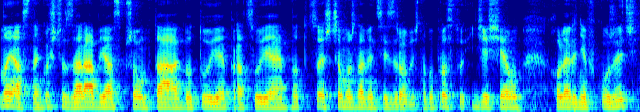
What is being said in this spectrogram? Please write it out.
No jasne, gościu zarabia, sprząta, gotuje, pracuje, no to co jeszcze można więcej zrobić? No po prostu idzie się cholernie wkurzyć.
